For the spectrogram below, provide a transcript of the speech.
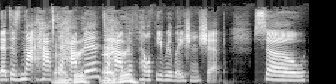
That does not have to happen to I have agree. a healthy relationship. So,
